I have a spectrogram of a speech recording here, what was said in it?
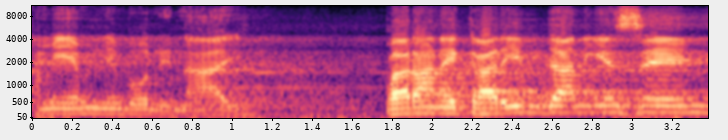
আমি এমনি বলি নাই। কোরআনে কারিম জানিয়েছে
